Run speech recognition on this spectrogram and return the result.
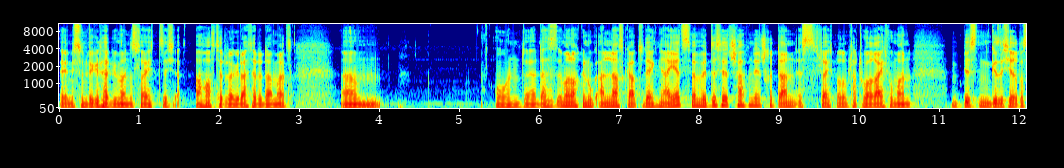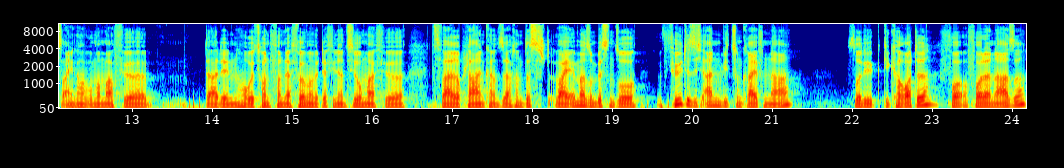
äh, nicht so entwickelt hat, wie man es vielleicht sich erhofft hätte oder gedacht hätte damals. Ähm, und äh, dass es immer noch genug Anlass gab zu denken, ja jetzt, wenn wir das jetzt schaffen, den Schritt, dann ist vielleicht mal so ein Plateau erreicht, wo man ein bisschen gesichertes Einkommen wo man mal für da den Horizont von der Firma mit der Finanzierung mal für zwei Jahre planen kann und Sachen. Das war ja immer so ein bisschen so, fühlte sich an wie zum Greifen nah so die, die Karotte vor, vor der Nase,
